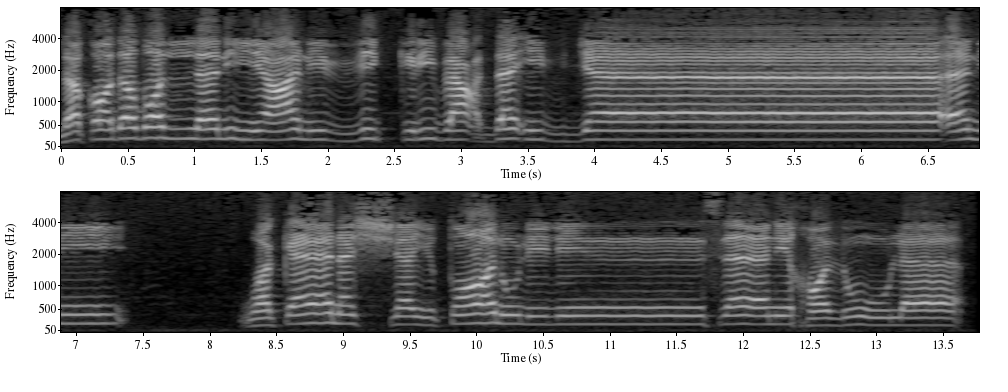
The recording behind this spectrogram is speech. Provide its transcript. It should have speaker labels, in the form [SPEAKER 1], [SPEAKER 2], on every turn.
[SPEAKER 1] لقد ضلني عن الذكر بعد إذ جاءني وكان الشيطان للإنسان خذولاً.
